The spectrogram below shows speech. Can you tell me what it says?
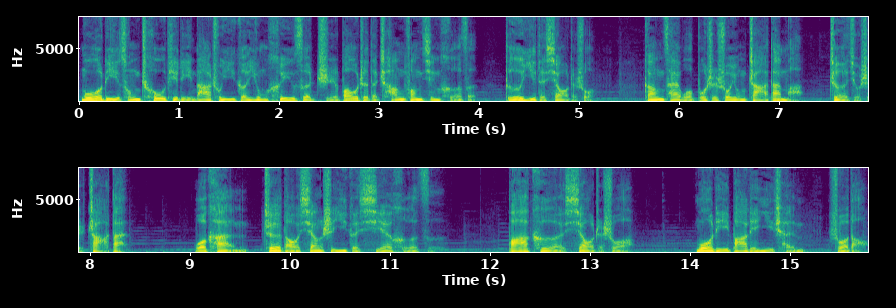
茉莉从抽屉里拿出一个用黑色纸包着的长方形盒子，得意地笑着说：“刚才我不是说用炸弹吗？这就是炸弹。我看这倒像是一个鞋盒子。”巴克笑着说。茉莉把脸一沉，说道。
